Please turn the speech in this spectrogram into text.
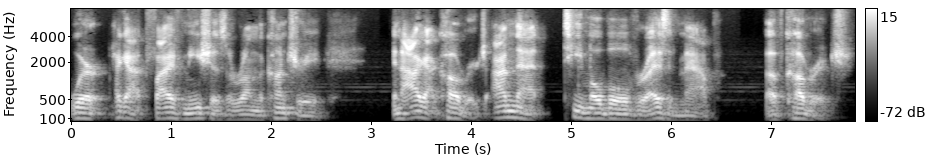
where I got five Mishas around the country and I got coverage. I'm that T-Mobile Verizon map of coverage.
